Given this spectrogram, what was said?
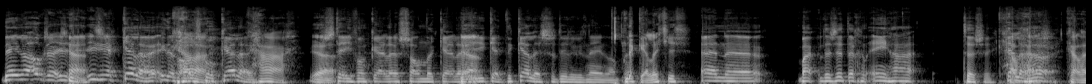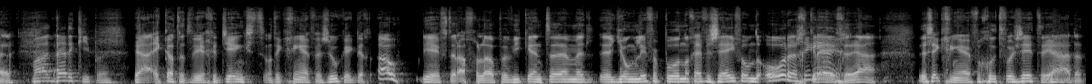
Nee, maar ook zo. Is, Ja. is er Keller? Ik dacht, alles gewoon Keller. Ja, ja. Stefan Keller, Sander Keller. Ja. Je kent de Kellers natuurlijk in Nederland. De kelletjes. En, eh, maar er zit er een EH tussen. Keller. Keller. Maar derde keeper. Ja, ik had het weer gejinxed. Want ik ging even zoeken. Ik dacht, oh, die heeft er afgelopen weekend eh, met eh, Jong Liverpool nog even zeven om de oren Ging gekregen. Ja. Dus ik ging er even goed voor zitten. Ja, Ja. dat,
